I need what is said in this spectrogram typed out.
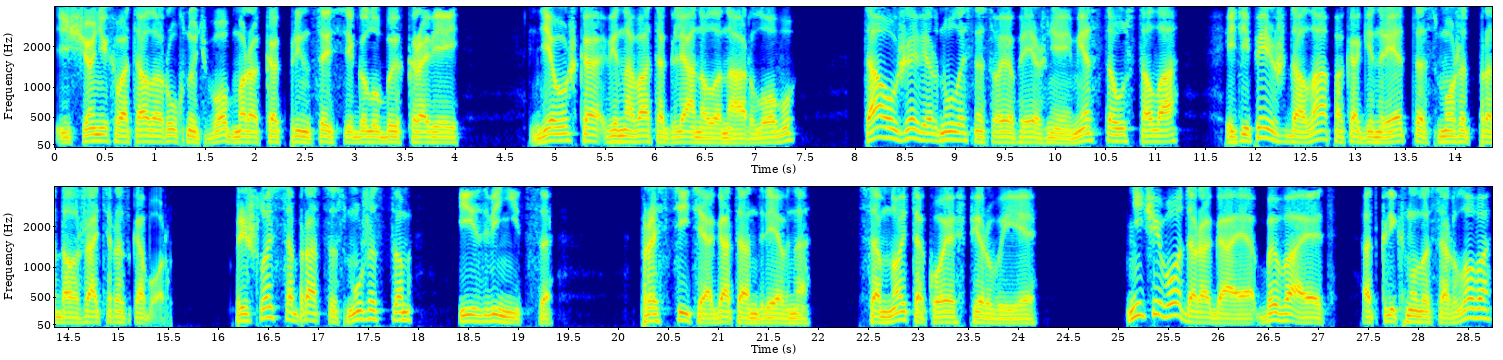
Еще не хватало рухнуть в обморок, как принцессе голубых кровей. Девушка виновато глянула на Орлову. Та уже вернулась на свое прежнее место у стола и теперь ждала, пока Генриетта сможет продолжать разговор. Пришлось собраться с мужеством и извиниться. «Простите, Агата Андреевна, со мной такое впервые». «Ничего, дорогая, бывает», — откликнулась Орлова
